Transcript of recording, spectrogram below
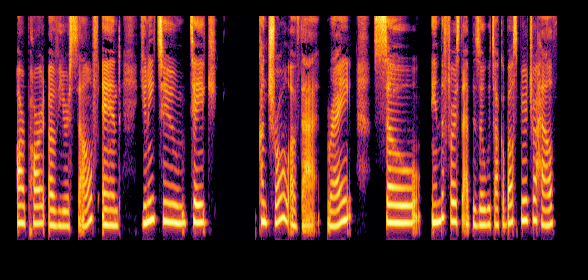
are part of yourself and you need to take control of that, right? So, in the first episode, we talk about spiritual health.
